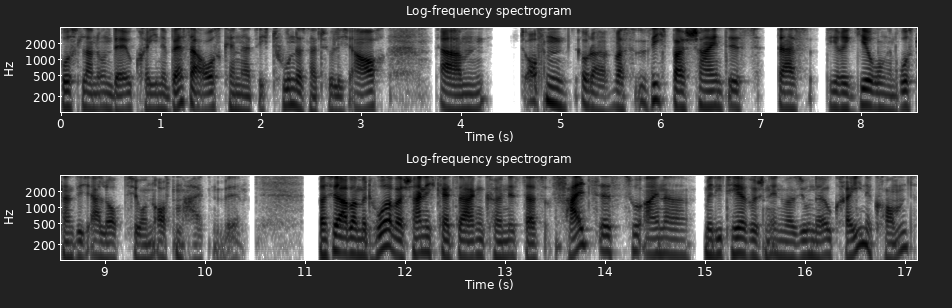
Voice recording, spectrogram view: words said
Russland und der Ukraine besser auskennen als ich, tun das natürlich auch. Ähm, offen oder was sichtbar scheint, ist, dass die Regierung in Russland sich alle Optionen offen halten will. Was wir aber mit hoher Wahrscheinlichkeit sagen können, ist, dass falls es zu einer militärischen Invasion der Ukraine kommt,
